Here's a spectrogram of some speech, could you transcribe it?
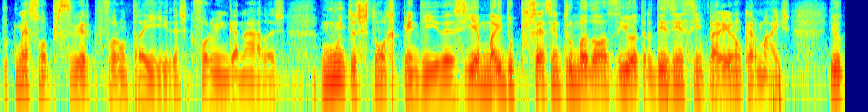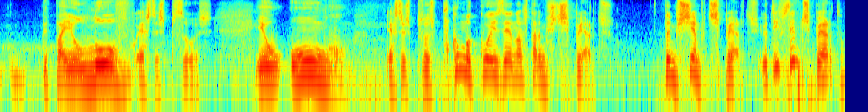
porque começam a perceber que foram traídas, que foram enganadas, muitas estão arrependidas e a meio do processo entre uma dose e outra dizem assim, para eu não quero mais. Eu, pá, eu louvo estas pessoas, eu honro estas pessoas, porque uma coisa é nós estarmos despertos, estamos sempre despertos, eu estive sempre desperto,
